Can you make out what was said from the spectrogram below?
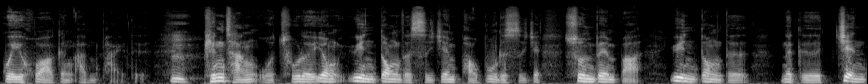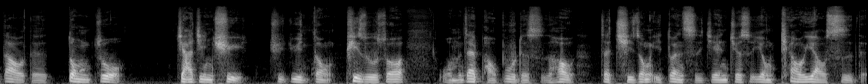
规划跟安排的。嗯，平常我除了用运动的时间、跑步的时间，顺便把运动的那个剑道的动作加进去去运动。譬如说，我们在跑步的时候，在其中一段时间就是用跳跃式的，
